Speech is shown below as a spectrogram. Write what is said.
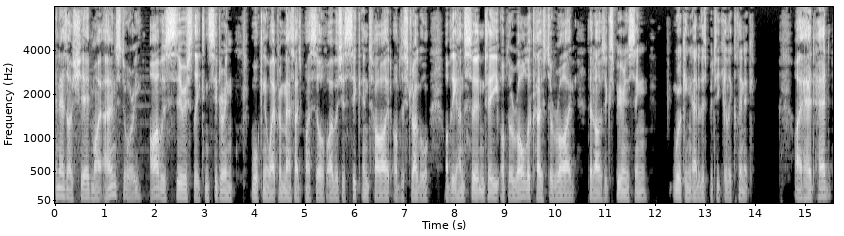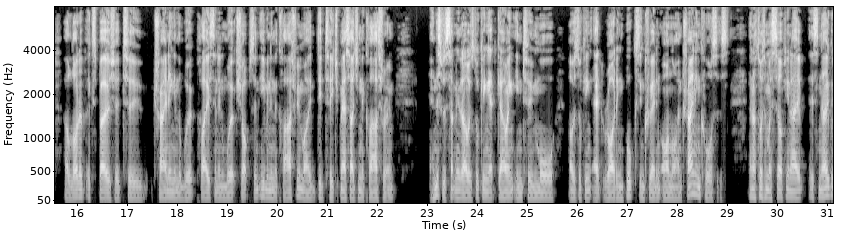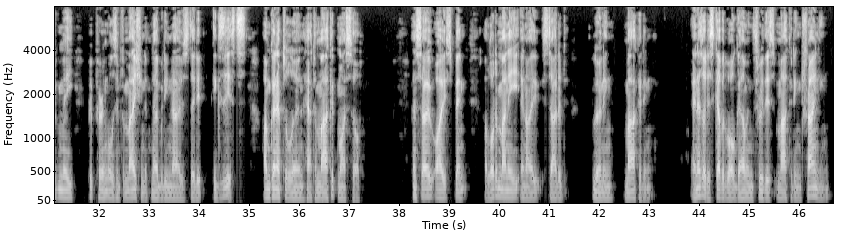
And as I've shared my own story, I was seriously considering walking away from massage myself. I was just sick and tired of the struggle, of the uncertainty, of the roller coaster ride that I was experiencing working out of this particular clinic. I had had a lot of exposure to training in the workplace and in workshops and even in the classroom. I did teach massage in the classroom. And this was something that I was looking at going into more. I was looking at writing books and creating online training courses. And I thought to myself, you know, it's no good me preparing all this information if nobody knows that it exists. I'm going to have to learn how to market myself. And so I spent a lot of money and I started learning marketing. And as I discovered while going through this marketing training,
